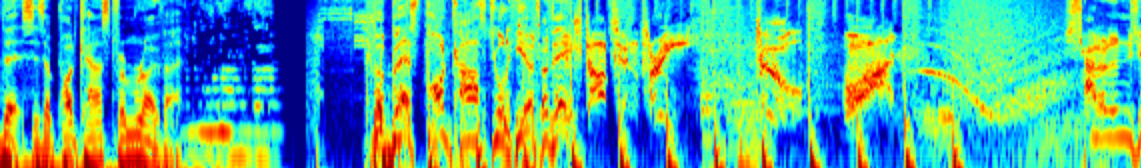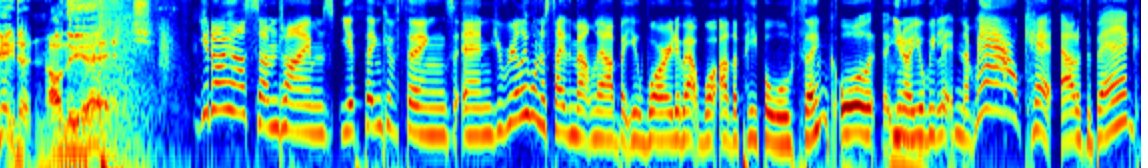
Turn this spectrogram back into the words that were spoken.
This is a podcast from Rover. The best podcast you'll hear today starts in three, two, one. Sharon and Jaden on the edge. You know how sometimes you think of things and you really want to say them out loud, but you're worried about what other people will think, or you know you'll be letting the meow cat out of the bag.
